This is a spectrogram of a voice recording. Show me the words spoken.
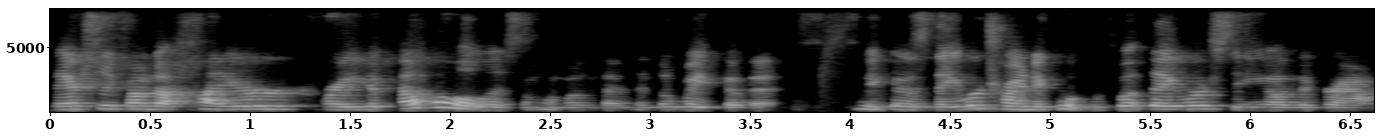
they actually found a higher rate of alcoholism among them in the wake of it because they were trying to cope with what they were seeing on the ground.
